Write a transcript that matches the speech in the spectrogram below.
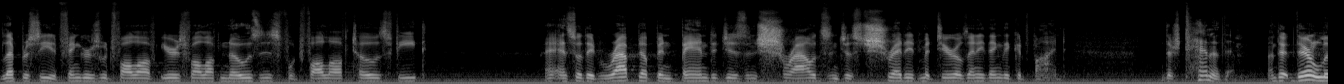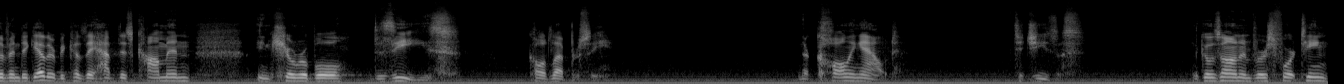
Leprosy, fingers would fall off, ears fall off, noses would fall off, toes, feet. And so they'd wrapped up in bandages and shrouds and just shredded materials, anything they could find. There's 10 of them. And they're, they're living together because they have this common, incurable disease called leprosy. And they're calling out to Jesus. It goes on in verse 14.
